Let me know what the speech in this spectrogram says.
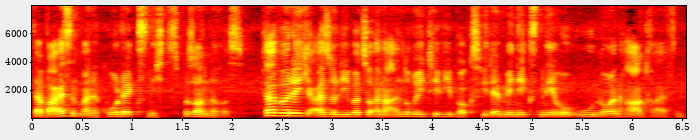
Dabei sind meine Codecs nichts Besonderes. Da würde ich also lieber zu einer Android TV Box wie der Minix Neo U9H greifen.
